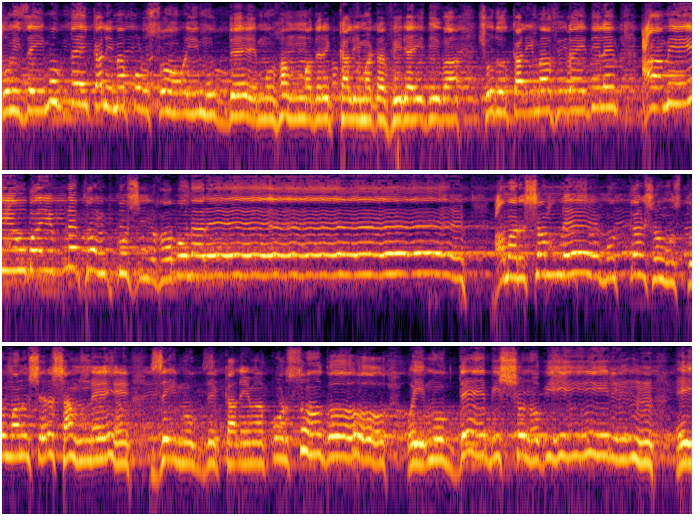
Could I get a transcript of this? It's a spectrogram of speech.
তুমি যেই মুখ কালিমা পড়ছো, ওই মুখ দিয়ে মুহাম্মাদের কালিমাটা ফিরাই দিবা। শুধু কালিমা ফিরাই দিলে আমি উবাই খলফ খুশি হব না রে। আমার সামনে, মক্কার সমস্ত মানুষের সামনে, যেই মুখ দিয়ে কালেমা পড়ছো গো, ওই মুখ দিয়ে বিশ্ব নবীর এই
